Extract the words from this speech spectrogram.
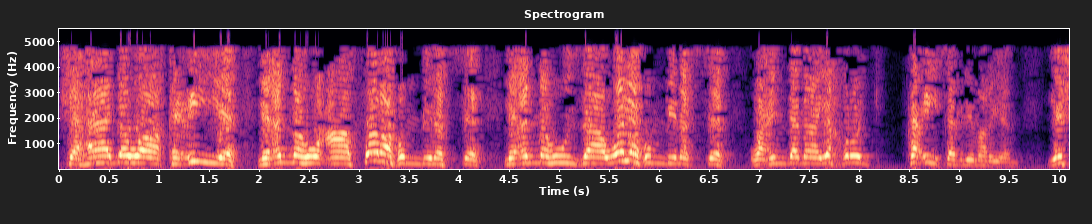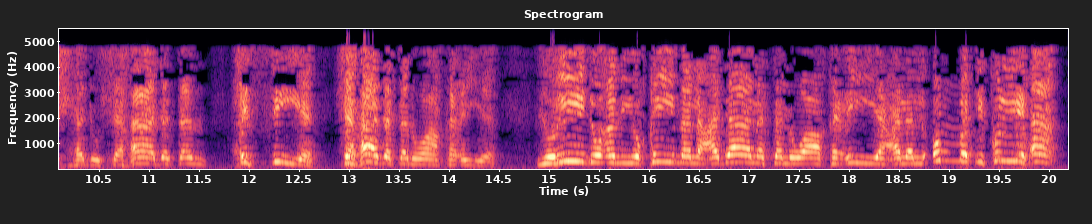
شهادة واقعية لأنه عاصرهم بنفسه لأنه زاولهم بنفسه وعندما يخرج كعيسى بن مريم يشهد شهادة حسية شهادة واقعية. يريد أن يقيم العدالة الواقعية على الأمة كلها.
